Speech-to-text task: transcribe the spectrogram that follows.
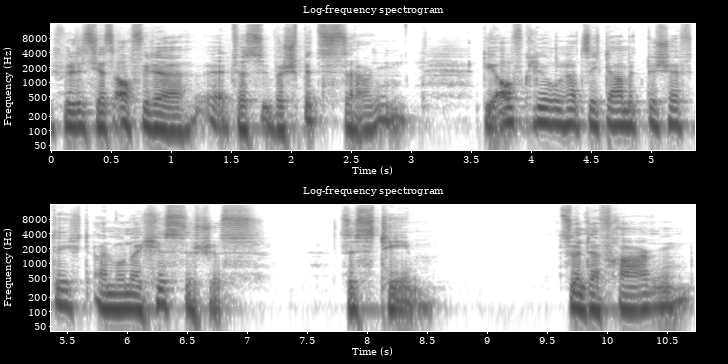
ich will es jetzt auch wieder etwas überspitzt sagen. Die Aufklärung hat sich damit beschäftigt, ein monarchistisches System zu hinterfragen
